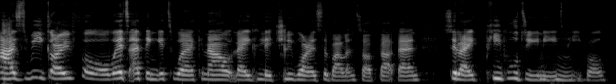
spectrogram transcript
as we go forward, I think it's working out like literally what is the balance of that then. So like people do need Mhm. people.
